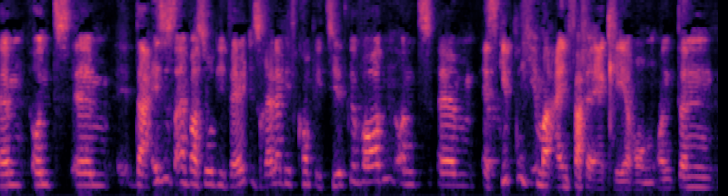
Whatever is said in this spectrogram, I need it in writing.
Ähm, und ähm, da ist es einfach so, die Welt ist relativ kompliziert geworden und ähm, es gibt nicht immer einfache Erklärungen und dann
